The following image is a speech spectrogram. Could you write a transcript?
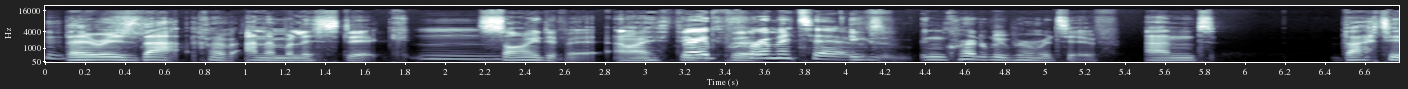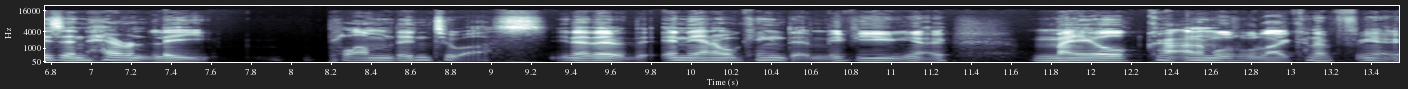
there is that kind of animalistic mm. side of it, and I think Very primitive. ex- incredibly primitive, and that is inherently plumbed into us. You know, in the animal kingdom, if you you know, male animals will like kind of you know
